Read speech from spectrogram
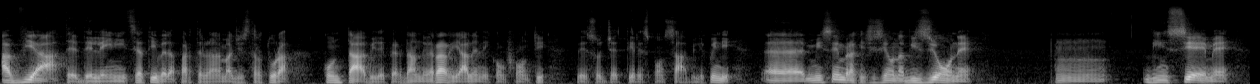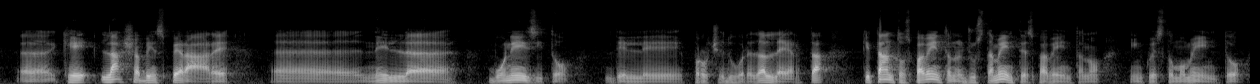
avviate delle iniziative da parte della magistratura contabile per danno erariale nei confronti dei soggetti responsabili. Quindi eh, mi sembra che ci sia una visione mh, d'insieme eh, che lascia ben sperare eh, nel buon esito delle procedure d'allerta che tanto spaventano e giustamente spaventano in questo momento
